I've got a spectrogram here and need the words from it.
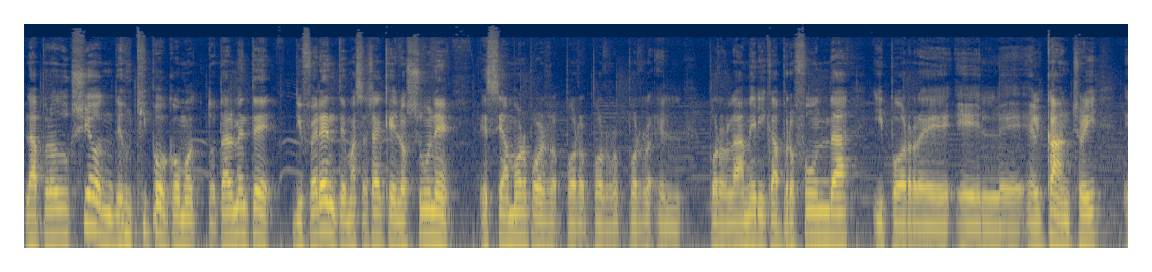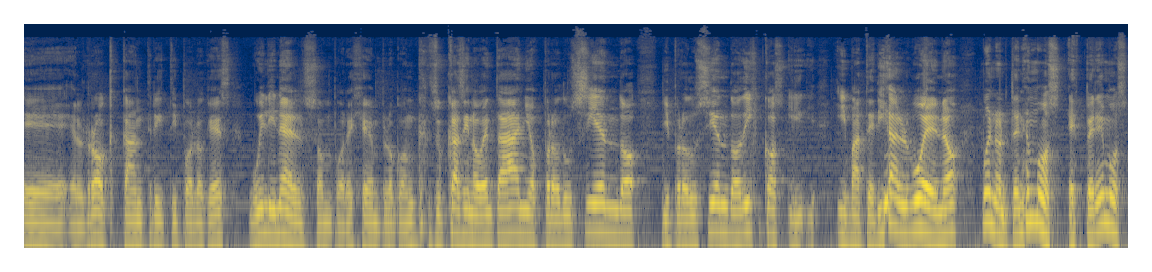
la producción de un tipo como totalmente diferente, más allá que los une ese amor por, por, por- por el, por la América profunda y por eh, el, eh, el country, eh, el rock country, tipo lo que es Willie Nelson, por ejemplo, con sus casi 90 años produciendo y produciendo discos y, material bueno. Bueno, tenemos, esperemos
